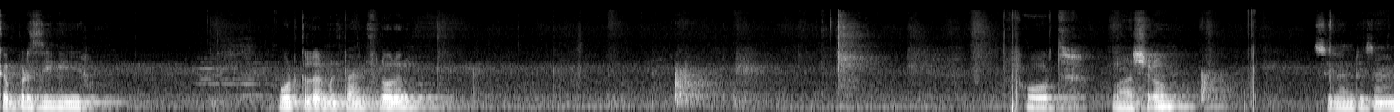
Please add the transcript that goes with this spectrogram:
कपड़ दी गई वुड कलर में tile flooring fourth washroom ceiling design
